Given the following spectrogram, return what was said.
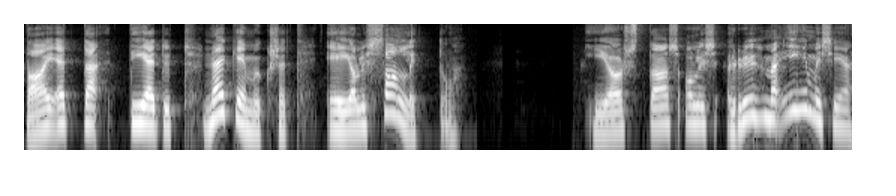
tai että tietyt näkemykset ei olisi sallittua. Jos taas olisi ryhmä ihmisiä,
